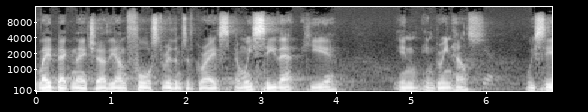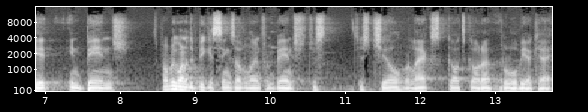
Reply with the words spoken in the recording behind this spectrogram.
laid back nature, the unforced rhythms of grace, and we see that here in in Greenhouse. Yeah. We see it in Benj It's probably one of the biggest things I've learned from Benj. Just, just chill, relax. God's got it. It'll all be okay.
